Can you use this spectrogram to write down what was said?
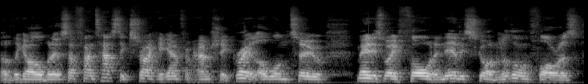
of the goal, but it's a fantastic strike again from Hamsik. Great little one-two. Made his way forward and nearly scored another one for us.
